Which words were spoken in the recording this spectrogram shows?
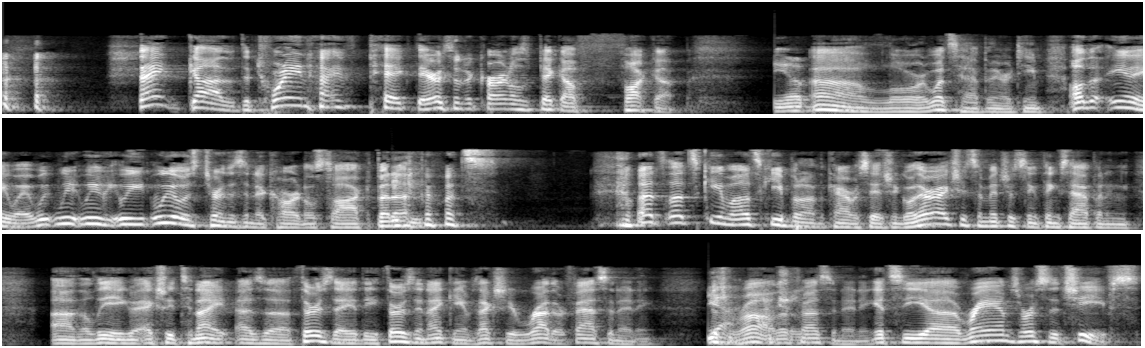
Thank God with the 29th pick, the Arizona Cardinals pick a fuck up. Yep. Oh Lord, what's happening to our team? Although anyway, we we, we, we, we always turn this into Cardinals talk, but uh, let's let's let's keep let's keep it on the conversation going. There are actually some interesting things happening uh, in the league. Actually, tonight as a Thursday, the Thursday night game is actually rather fascinating. It's Yeah, rather actually. fascinating. It's the uh, Rams versus the Chiefs.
